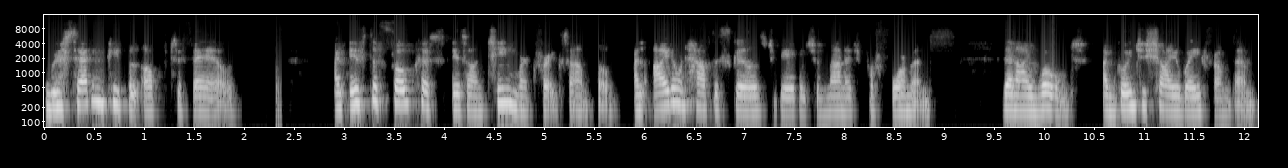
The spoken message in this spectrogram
we're setting people up to fail and if the focus is on teamwork, for example, and I don't have the skills to be able to manage performance, then I won't. I'm going to shy away from them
